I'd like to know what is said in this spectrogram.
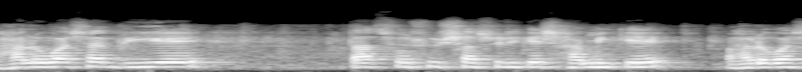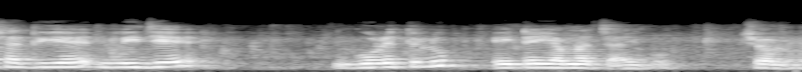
ভালোবাসা দিয়ে তার শ্বশুর শাশুড়িকে, স্বামীকে ভালোবাসা দিয়ে নিজে গড়ে তুলুক এইটাই আমরা চাইব। চলো।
